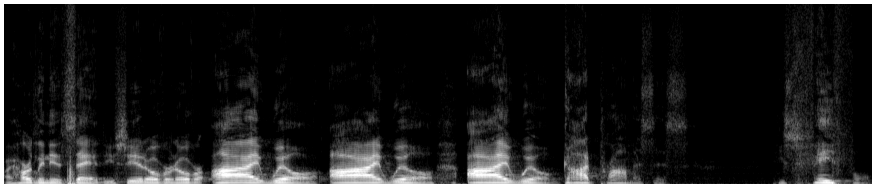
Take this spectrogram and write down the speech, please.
I hardly need to say it. Do you see it over and over? I will, I will, I will. God promises. He's faithful.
